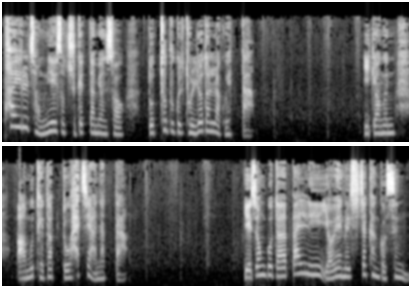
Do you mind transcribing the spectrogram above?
파일을 정리해서 주겠다면서 노트북을 돌려달라고 했다. 이경은 아무 대답도 하지 않았다. 예정보다 빨리 여행을 시작한 것은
